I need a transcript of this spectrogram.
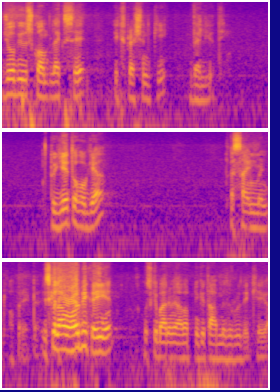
جو بھی اس کمپلیکس سے ایکسپریشن کی ویلیو تھی۔ تو یہ تو ہو گیا اسائنمنٹ آپریٹر اس کے علاوہ اور بھی کئی ہیں، اس کے بارے میں آپ اپنی کتاب میں ضرور دیکھیے گا۔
